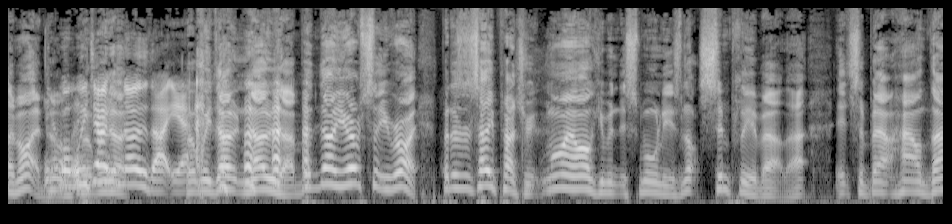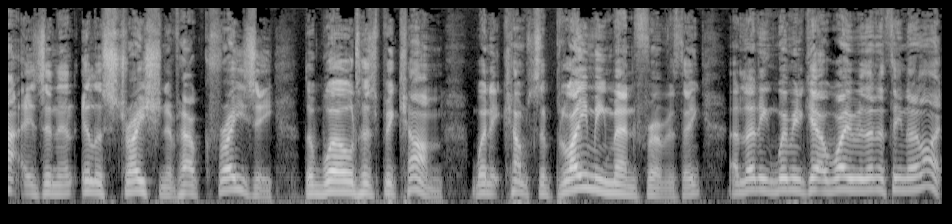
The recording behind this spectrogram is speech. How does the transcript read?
they might have done. Well, we but don't know that yet. But we don't know that. But no, you're absolutely right. But as I say, Patrick, my argument this morning is not simply about that. It's about how that is an illustration of how crazy the world has become when it comes to blaming men for everything and letting women get away with anything they like.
